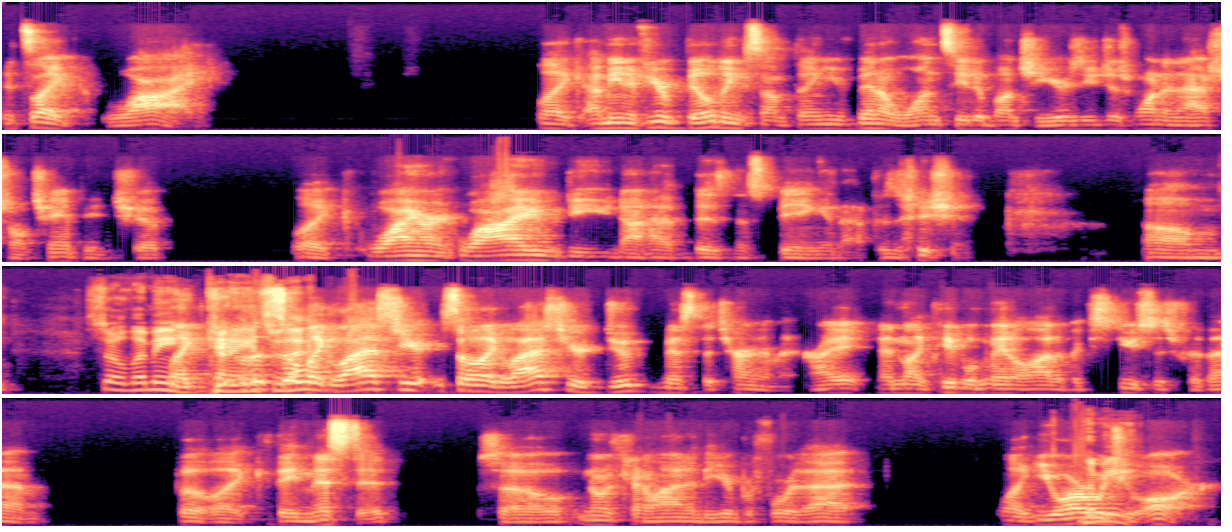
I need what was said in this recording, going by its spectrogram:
it's like why? Like, I mean, if you're building something, you've been a one seed a bunch of years, you just won a national championship. Like, why aren't why do you not have business being in that position? Um, So let me like people- so that? like last year, so like last year Duke missed the tournament, right? And like people made a lot of excuses for them, but like they missed it. So North Carolina the year before that, like you are Let what me- you are.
